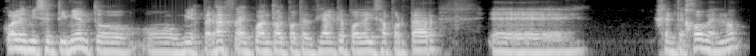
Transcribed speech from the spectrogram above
cuál es mi sentimiento o mi esperanza en cuanto al potencial que podéis aportar eh, gente joven. ¿no?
